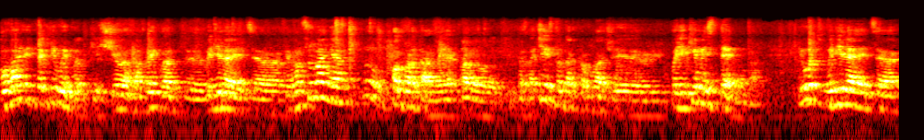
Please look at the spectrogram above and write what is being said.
Бувають такі випадки, що, наприклад, е, виділяється фінансування ну, поквартально, як правило, казначейство так проплачує, по якимось термінам. І от виділяються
